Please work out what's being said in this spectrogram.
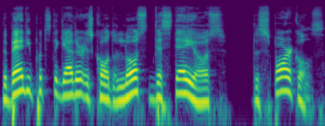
The band he puts together is called Los Destellos, the Sparkles.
